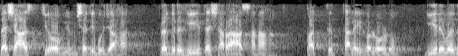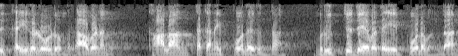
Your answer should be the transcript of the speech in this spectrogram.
தசாஸ்தியோ விம்சதி புஜா பிரகிருஹீத சராசனக பத்து தலைகளோடும் இருபது கைகளோடும் ராவணன் காலாந்தகனைப் போல இருந்தான். மிருத்யு தேவதையைப் போல வந்தான்.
